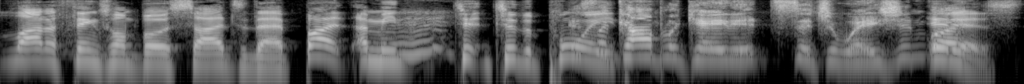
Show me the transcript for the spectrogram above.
lot of things on both sides of that. But I mean, to, to the Mm-hmm. It's a complicated situation. But, it is.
